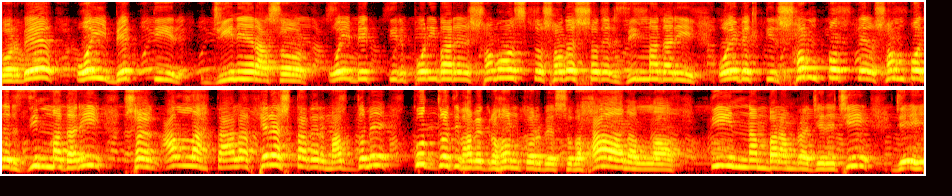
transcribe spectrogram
করবে, ওই ব্যক্তির জিনের আসর, ওই ব্যক্তির পরিবারের সমস্ত সদস্যদের জিম্মাদারি, ওই ব্যক্তির সম্পদের সম্পদের জিম্মাদারি স্বয়ং আল্লাহ তাআলা ফেরেস্তাদের মাধ্যমে কুদরতিভাবে গ্রহণ করবে সুবহান আল্লাহ তিন নাম্বার আমরা জেনেছি যে এই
